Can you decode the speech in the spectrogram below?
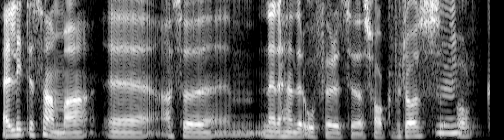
Är lite samma, eh, alltså när det händer oförutsedda saker förstås. Mm. Och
